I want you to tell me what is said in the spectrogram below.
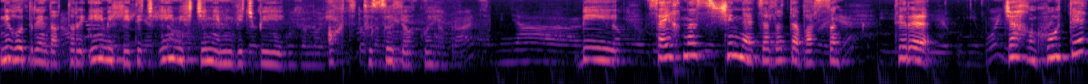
Нэг өдрийн дотор ийм их идэж, ийм их жин нэмнэ гэж би огт төсөөлөөгүй. Би саяхнаас шинэ найз залуутай болсон. Тэр жоохон хүүтэй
